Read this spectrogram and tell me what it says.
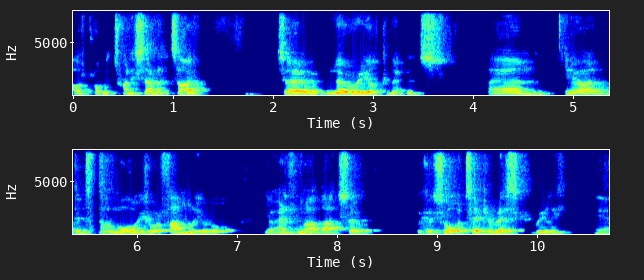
I was probably 27 at the time. So no real commitments. Um, you know, I didn't have a mortgage or a family or you know anything like that. So we could sort of take a risk, really. Yeah.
